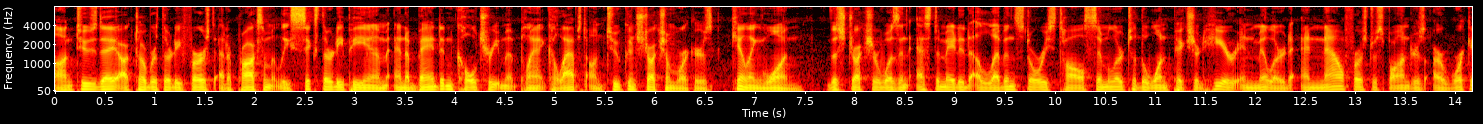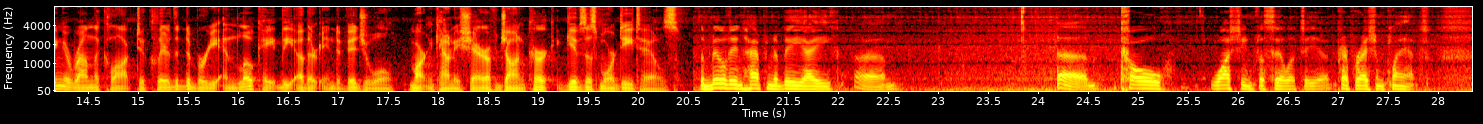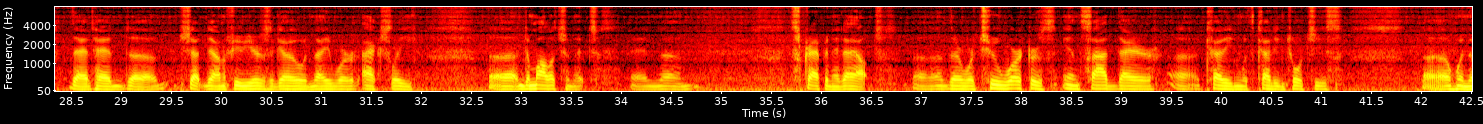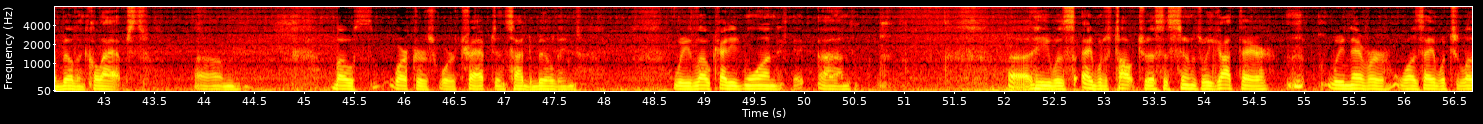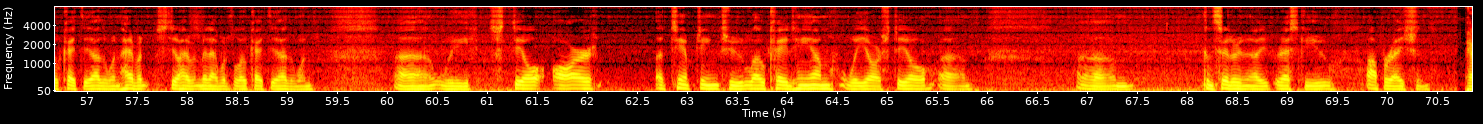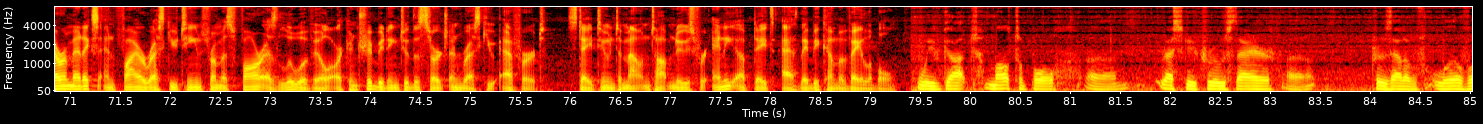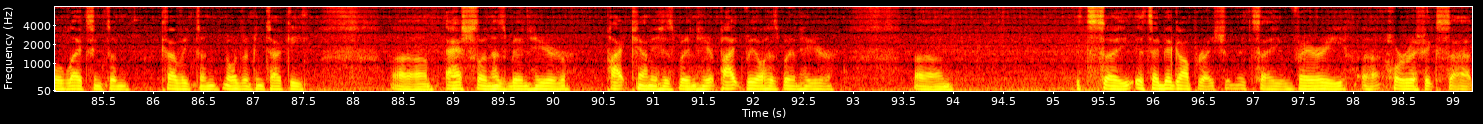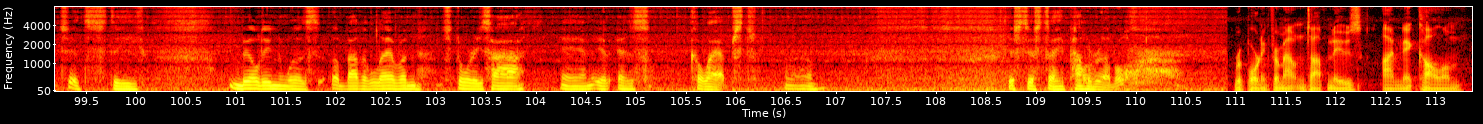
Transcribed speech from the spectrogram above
On Tuesday, October 31st at approximately 6:30 p.m., an abandoned coal treatment plant collapsed on two construction workers, killing one. The structure was an estimated 11 stories tall, similar to the one pictured here in Millard, and now first responders are working around the clock to clear the debris and locate the other individual. Martin County Sheriff John Kirk gives us more details. The building happened to be a um, uh, coal washing facility, a preparation plant that had uh, shut down a few years ago, and they were actually uh, demolishing it and um, scrapping it out. Uh, there were two workers inside there uh, cutting with cutting torches uh, when the building collapsed. Um, both workers were trapped inside the building. We located one. Um, uh, he was able to talk to us as soon as we got there. We never was able to locate the other one. Haven't still haven't been able to locate the other one. Uh, we still are attempting to locate him. We are still um, um, considering a rescue operation. Paramedics and fire rescue teams from as far as Louisville are contributing to the search and rescue effort. Stay tuned to Mountaintop News for any updates as they become available. We've got multiple uh, rescue crews there, uh, crews out of Louisville, Lexington, Covington, Northern Kentucky. Uh, Ashland has been here, Pike County has been here, Pikeville has been here. Um, it's a it's a big operation. It's a very uh, horrific site. It's the building was about 11 stories high, and it has collapsed. Um, it's just a pile of rubble. Reporting for Mountaintop News, I'm Nick Collum.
